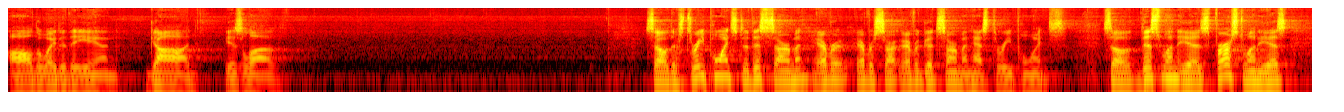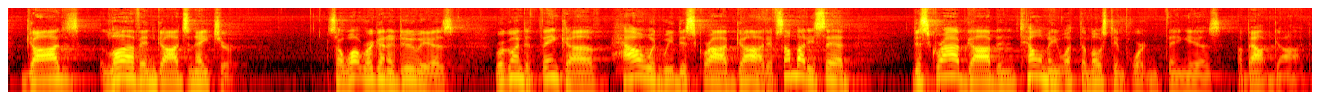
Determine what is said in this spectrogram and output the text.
all the way to the end. God is love. So there's three points to this sermon. Every, every, every good sermon has three points. So this one is, first one is God's love in God's nature. So what we're going to do is we're going to think of how would we describe God? If somebody said, describe God and tell me what the most important thing is about God.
